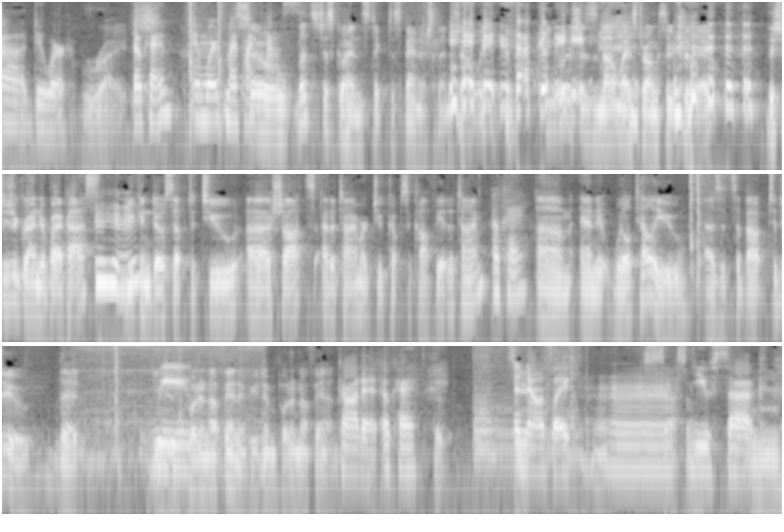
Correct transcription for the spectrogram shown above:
Uh, doer. Right. Okay. And where's my pie So pass? let's just go ahead and stick to Spanish then, shall we? Exactly. English is not my strong suit today. this is your grinder bypass. Mm-hmm. You can dose up to two uh, shots at a time or two cups of coffee at a time. Okay. Um, and it will tell you, as it's about to do, that you We- didn't put enough in if you didn't put enough in. Got it. Okay. See? And now it's like, mm, you suck. Mm-hmm.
